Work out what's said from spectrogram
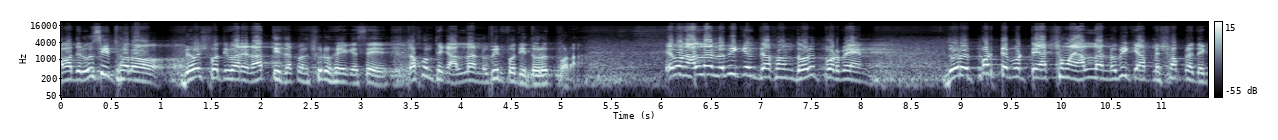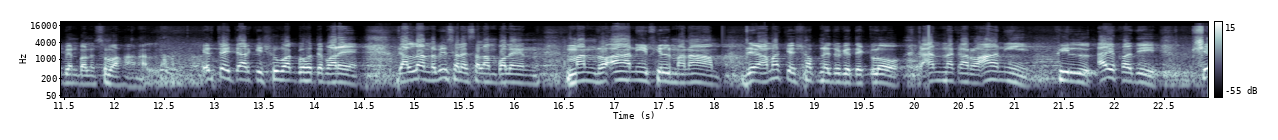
আমাদের উচিত হলো বৃহস্পতিবারের রাত্রি যখন শুরু হয়ে গেছে, তখন থেকে আল্লাহ নবীর প্রতি দরুদ পড়া। এবং আল্লাহ নবীকে যখন দরুদ পড়বেন, দরুদ পড়তে পড়তে এক সময় আল্লাহ নবীকে আপনি স্বপ্নে দেখবেন বলেন সুবাহান আল্লাহ এর চাইতে আর কি সৌভাগ্য হতে পারে যে আল্লাহ নবী সাল্লাহ সাল্লাম বলেন, মান রানি ফিল মানাম যে আমাকে স্বপ্নে যোগে দেখল, কান্নাকা আনি ফিল আইকাদি, সে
